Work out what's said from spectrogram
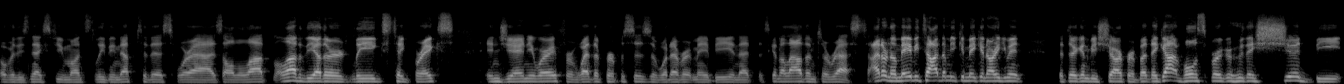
over these next few months leading up to this. Whereas all a lot, a lot of the other leagues take breaks in January for weather purposes or whatever it may be, and that it's going to allow them to rest. I don't know. Maybe Tottenham, you can make an argument that they're going to be sharper, but they got Wolfsberger, who they should beat.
